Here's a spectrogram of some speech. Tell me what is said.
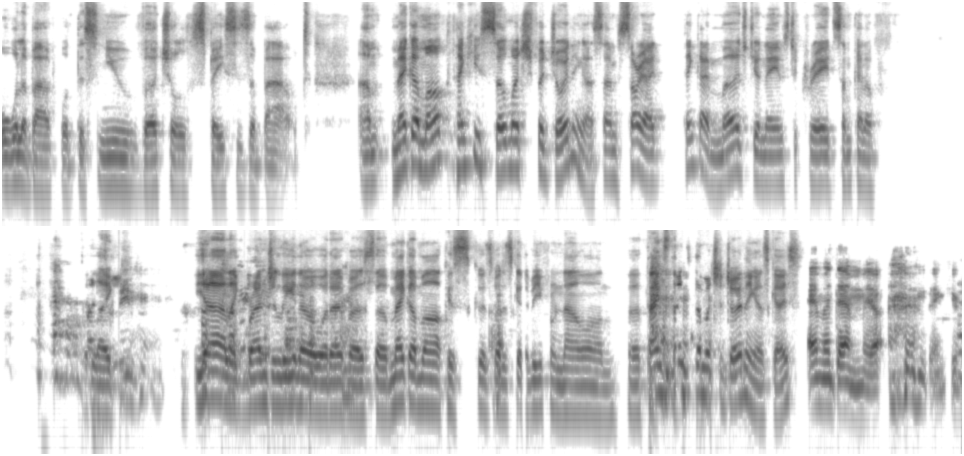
all about what this new virtual space is about. Um, Megha Marc, thank you so much for joining us. I'm sorry, I think I merged your names to create some kind of like yeah, like Brangelina or whatever. So Megha Marc is, is what it's going to be from now on. Uh, thanks, thanks so much for joining us, guys. M and M, yeah. thank you.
